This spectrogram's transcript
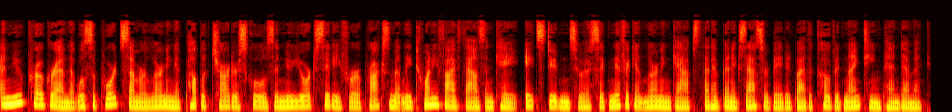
a new program that will support summer learning at public charter schools in New York City for approximately 25,000 K 8 students who have significant learning gaps that have been exacerbated by the COVID 19 pandemic.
